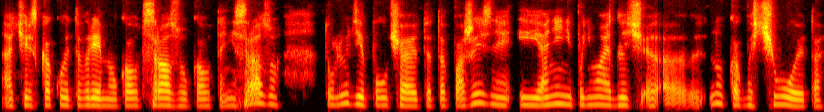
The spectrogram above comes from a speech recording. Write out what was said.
а через какое-то время у кого-то сразу, у кого-то не сразу, то люди получают это по жизни, и они не понимают, для, а, ну, как бы с чего это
